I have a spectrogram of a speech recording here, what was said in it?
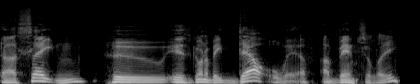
uh, Satan, who is going to be dealt with eventually,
